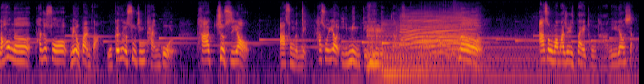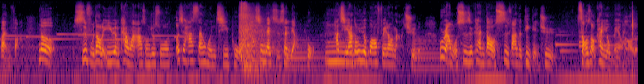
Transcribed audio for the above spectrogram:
然后呢，他就说没有办法，我跟这个树精谈过了，他就是要阿松的命，他说要一命抵一命这样子。那阿松的妈妈就一直拜托他，你一定要想办法。那师傅到了医院看完阿松就说，而且他三魂七魄，他现在只剩两魄，他其他东西都不知道飞到哪去了。不然我试试看到事发的地点去找找看有没有好了。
